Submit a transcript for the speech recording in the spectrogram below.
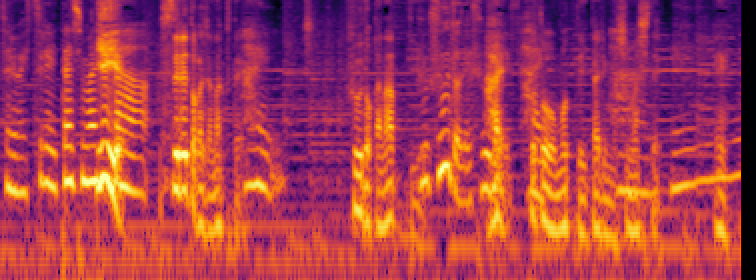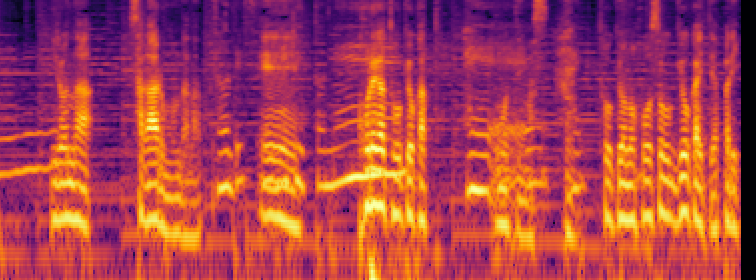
それは失礼いたしました。いえいえ失礼とかじゃなくて、はい。フードかなっていう、フフードです。はいことを思っていたりもしまして、はい。ええ。いろんな差があるもんだなと、そうですね、ええ。きっとね。これが東京かと思っています、はい。東京の放送業界ってやっぱり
